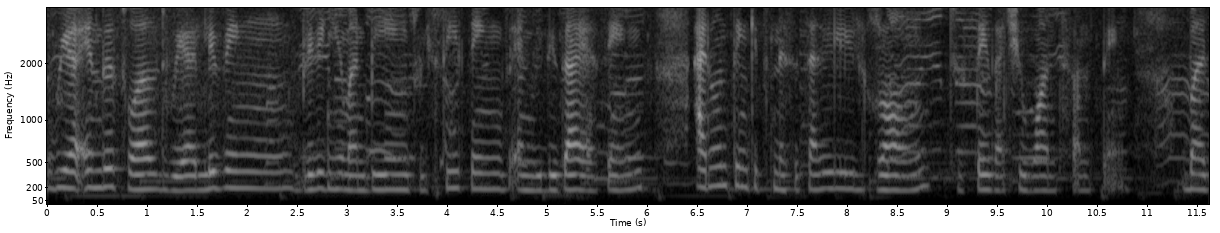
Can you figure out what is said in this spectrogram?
we are in this world, we are living, breathing human beings, we see things and we desire things. I don't think it's necessarily wrong to say that you want something, but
